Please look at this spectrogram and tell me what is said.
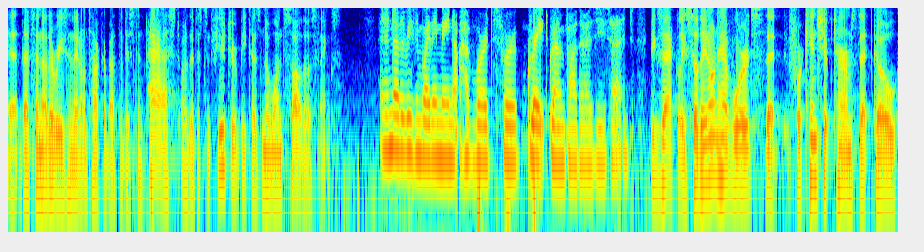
Uh, that's another reason they don't talk about the distant past or the distant future because no one saw those things. And another reason why they may not have words for great grandfather, as you said. Exactly. So they don't have words that for kinship terms that go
